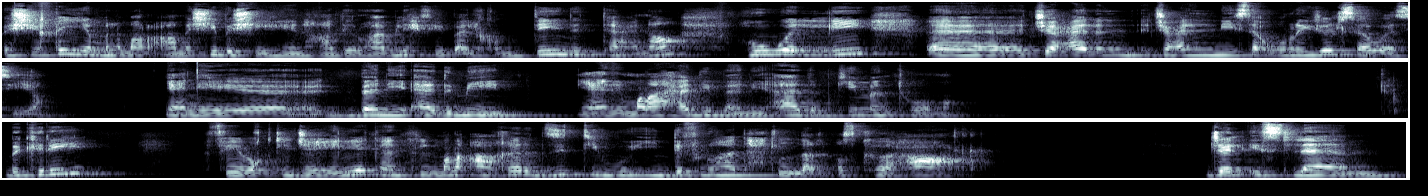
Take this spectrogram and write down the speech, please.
باش يقيم المرأة ماشي باش يهينها. ديروها مليح في بالكم. الدين تاعنا هو اللي آه، جعل جعل النساء والرجال سواسية. يعني آه، بني آدمين. يعني المرأة هذه بني آدم كيما نتوما. بكري في وقت الجاهلية كانت المرأة غير تزيد يدفنوها تحت الأرض باسكو عار. جا الإسلام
